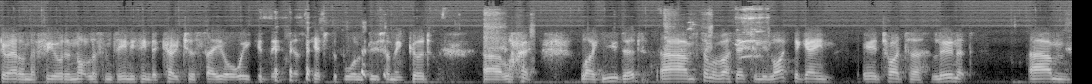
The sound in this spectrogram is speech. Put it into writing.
go out on the field and not listen to anything the coaches say all week and then just catch the ball and do something good, uh, like like you did. Um, some of us actually liked the game and tried to learn it. Um,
